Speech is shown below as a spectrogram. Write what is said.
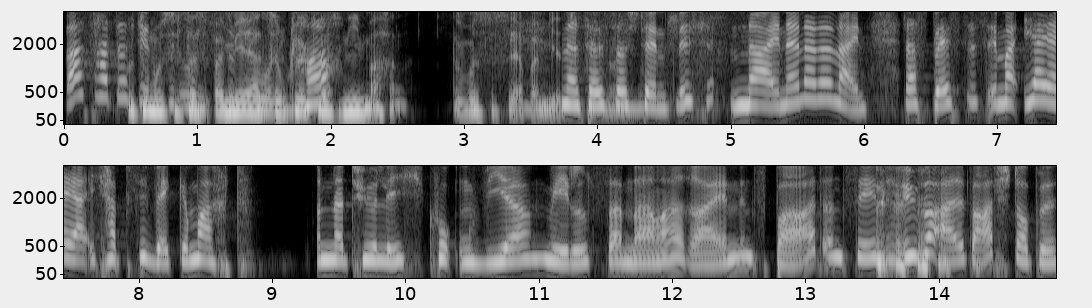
was hat das Und jetzt Du musstest das bei mir ja zum Glück ha? noch nie machen. Du musstest es ja bei mir. Na, selbstverständlich. Nein, nein, nein, nein, nein. Das Beste ist immer, ja, ja, ja, ich habe sie weggemacht. Und natürlich gucken wir Mädels dann da mal rein ins Bad und sehen überall Bartstoppel.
